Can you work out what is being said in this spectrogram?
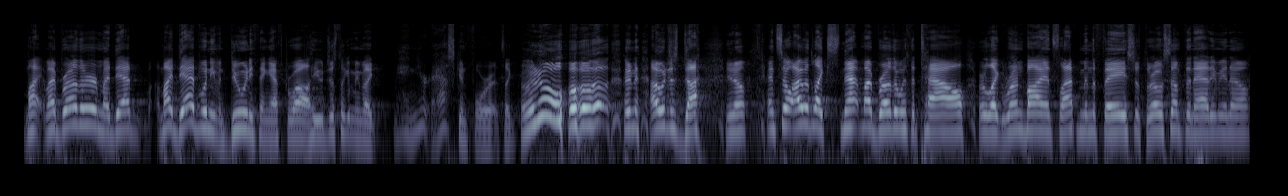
my, my brother and my dad, my dad wouldn't even do anything after a while. He would just look at me like, man, you're asking for it. It's like, I know. and I would just die, you know? And so I would, like, snap my brother with a towel or, like, run by and slap him in the face or throw something at him, you know?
